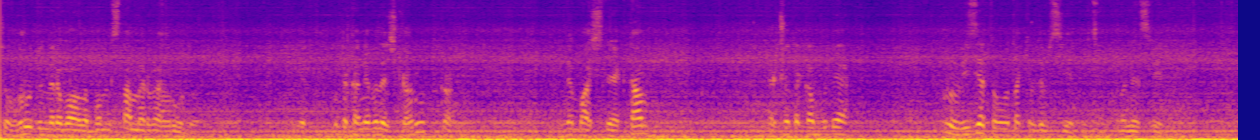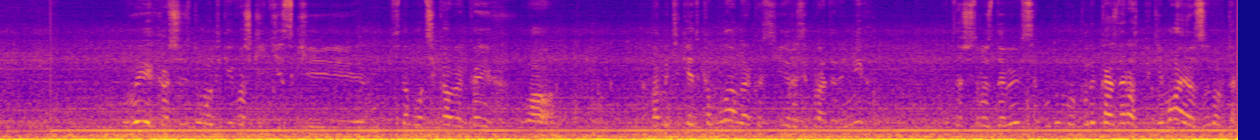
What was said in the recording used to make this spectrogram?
щоб груду не рвало, бо містами рве груду. Ну, така невеличка грудка. Не бачите як там. Якщо така буде, ну везде, то так і будемо сіяти. Вони світ. Виїхав, щось думав, такі важкі диски, це було цікаво, яка їх вага. Там етикетка була, але якось її розібрати не міг. Я теж роздивився, кожен раз піднімаю, задок так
